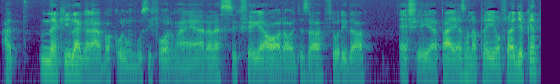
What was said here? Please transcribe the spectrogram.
hát neki legalább a kolumbuszi formájára lesz szüksége arra, hogy ez a Florida eséllyel pályázon a playoffra. Egyébként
